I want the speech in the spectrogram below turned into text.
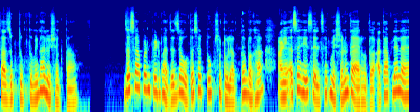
साजूक तूप तुम्ही घालू शकता. जसं आपण पीठ भाजत जाऊ तसं तूप सुटू लागतं बघा. आणि असं हे सेलसर मिश्रण तयार होतं. आता आपल्याला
